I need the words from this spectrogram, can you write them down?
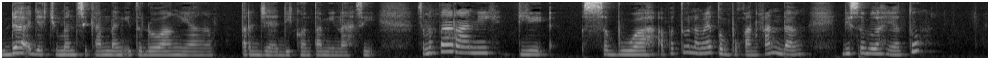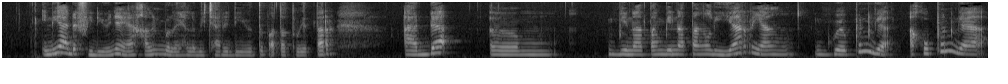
udah aja cuman si kandang itu doang yang terjadi kontaminasi. Sementara nih di sebuah apa tuh namanya tumpukan kandang di sebelahnya tuh ini ada videonya ya kalian boleh lebih cari di YouTube atau Twitter. Ada um, binatang-binatang liar yang gue pun gak aku pun gak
